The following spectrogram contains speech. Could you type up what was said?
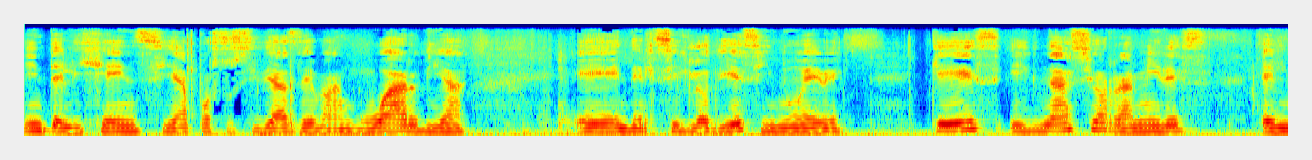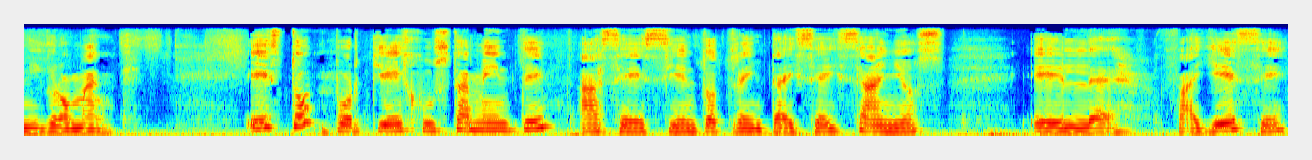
inteligencia, por sus ideas de vanguardia eh, en el siglo XIX, que es Ignacio Ramírez el nigromante. Esto porque justamente hace 136 años él eh, fallece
